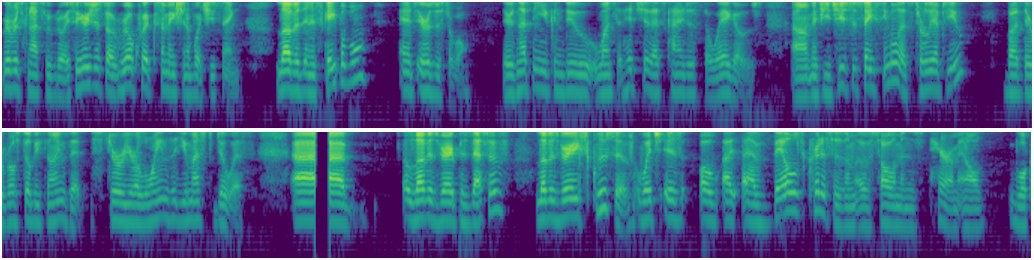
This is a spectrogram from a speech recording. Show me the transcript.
Rivers cannot sweep it away. So here's just a real quick summation of what she's saying. Love is inescapable and it's irresistible. There's nothing you can do once it hits you. That's kind of just the way it goes. Um, if you choose to stay single, that's totally up to you. But there will still be feelings that stir your loins that you must deal with. Uh, love is very possessive. Love is very exclusive, which is a, a, a veiled criticism of Solomon's harem, and I'll we'll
